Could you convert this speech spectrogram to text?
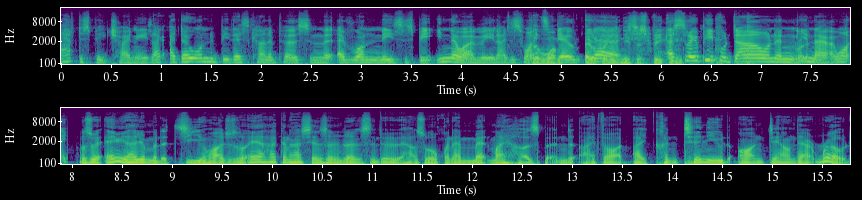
I have to speak Chinese. I, I don't want to be this kind of person that everyone needs to speak. You know what I mean? I just The wanted to one go. everybody yeah, needs to speak. I in- slow people down, and you Right. know, I wanted 所以 Amy 她原本的计划就是说，哎呀，她跟她先生认识，对不对？她说，When I met my husband, I thought I continued on down that road.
